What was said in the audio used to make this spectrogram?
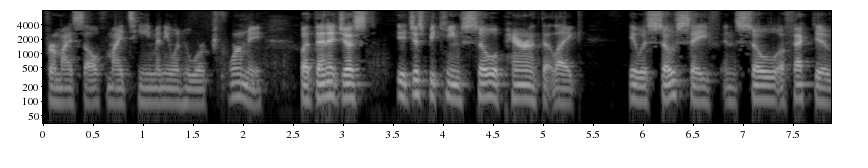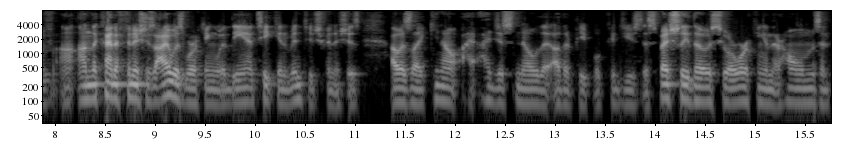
for myself, my team, anyone who worked for me. But then it just it just became so apparent that like it was so safe and so effective on the kind of finishes I was working with, the antique and vintage finishes. I was like, you know, I, I, just know that other people could use this, especially those who are working in their homes and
